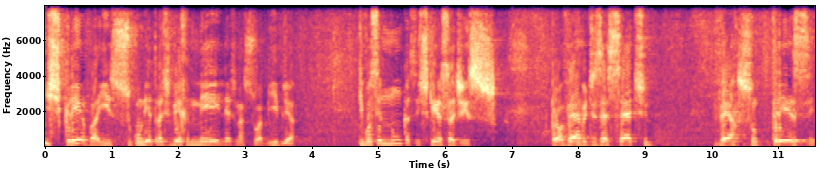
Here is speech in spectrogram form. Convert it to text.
Escreva isso com letras vermelhas na sua Bíblia. Que você nunca se esqueça disso. Provérbios 17, verso 13.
